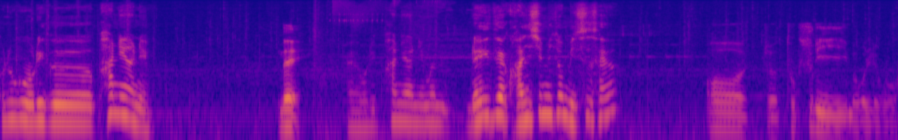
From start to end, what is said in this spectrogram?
그리고 우리 그 파니아님, 네. 네, 우리 파니아님은 레이드에 관심이 좀 있으세요? 어, 저 독수리 먹으려고.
